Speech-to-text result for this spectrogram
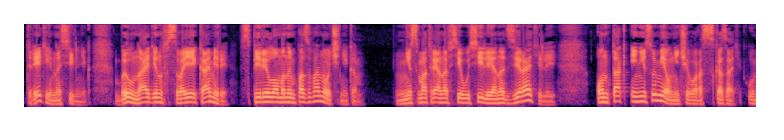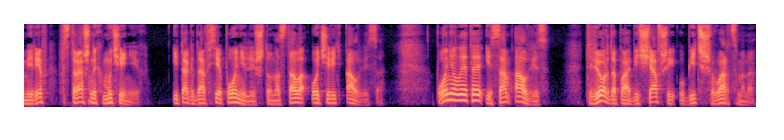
Третий насильник был найден в своей камере с переломанным позвоночником. Несмотря на все усилия надзирателей, он так и не сумел ничего рассказать, умерев в страшных мучениях. И тогда все поняли, что настала очередь Алвиса. Понял это и сам Алвис, твердо пообещавший убить Шварцмана.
